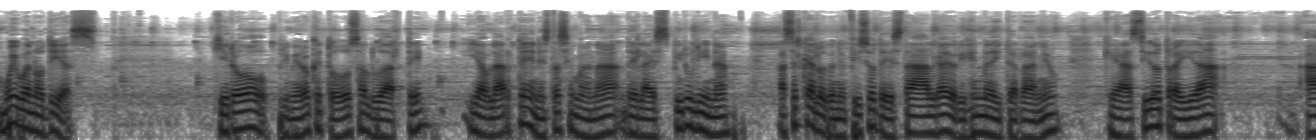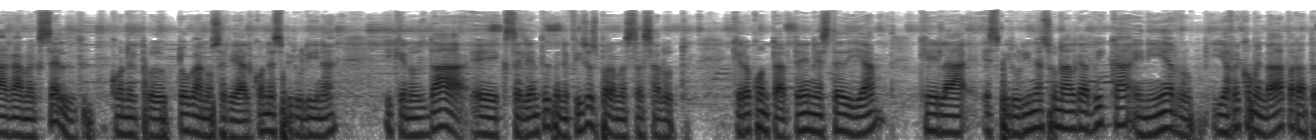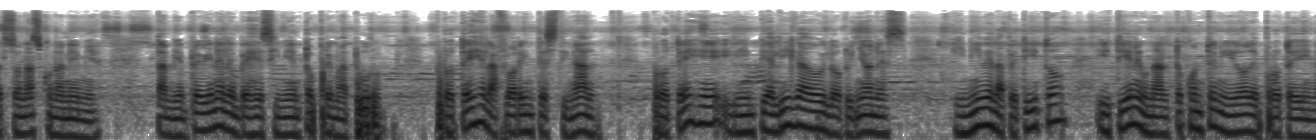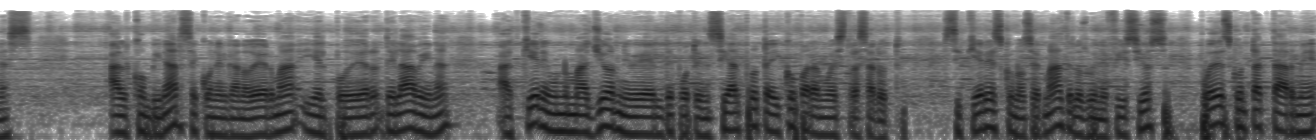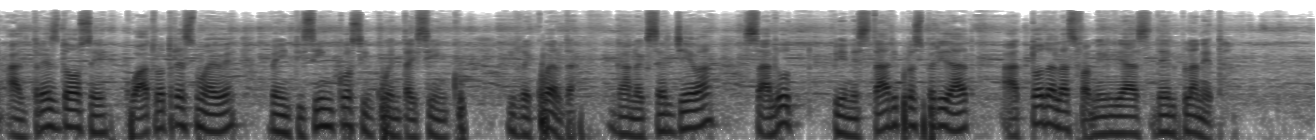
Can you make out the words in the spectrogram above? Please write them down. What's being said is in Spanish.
Muy buenos días. Quiero primero que todo saludarte y hablarte en esta semana de la espirulina acerca de los beneficios de esta alga de origen mediterráneo que ha sido traída a Gano Excel con el producto Gano Cereal con espirulina y que nos da eh, excelentes beneficios para nuestra salud. Quiero contarte en este día que la espirulina es una alga rica en hierro y es recomendada para personas con anemia. También previene el envejecimiento prematuro, protege la flora intestinal, protege y limpia el hígado y los riñones, inhibe el apetito y tiene un alto contenido de proteínas. Al combinarse con el ganoderma y el poder de la avena, adquiere un mayor nivel de potencial proteico para nuestra salud. Si quieres conocer más de los beneficios, puedes contactarme al 312-439-2555. Y recuerda, Gano Excel lleva salud, bienestar y prosperidad a todas las familias del planeta.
